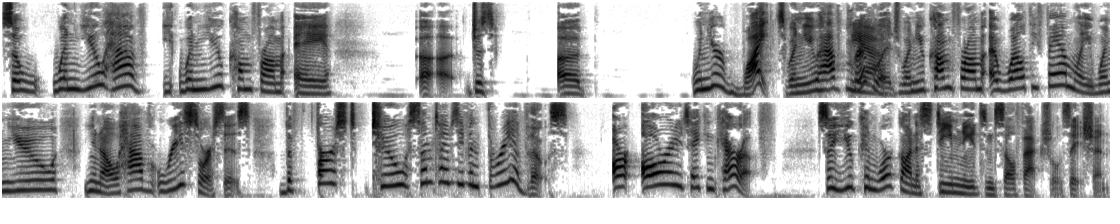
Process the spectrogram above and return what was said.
So when you have, when you come from a, uh, just a when you're white, when you have Yeah. privilege, when you come from a wealthy family, when you, you know, have resources, the first two, sometimes even three of those are already taken care of. So you can work on esteem needs and self actualization.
